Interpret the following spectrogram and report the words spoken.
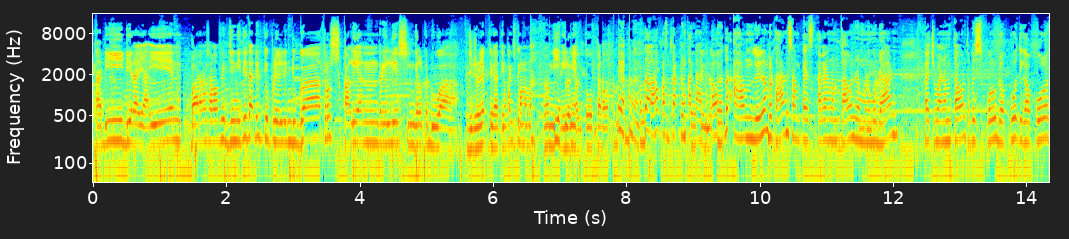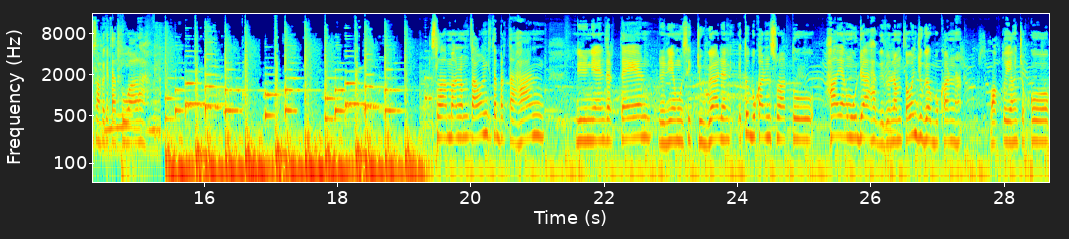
Tadi dirayain bareng sama Virginity tadi tiup lilin juga terus kalian rilis single kedua. Judulnya tiga tim kan sama iya gitu. Alhamdulillah bertahan sampai sekarang 6 tahun dan mudah-mudahan gak cuma 6 tahun tapi 10, 20, 30 sampai kita tua lah. Selama 6 tahun kita bertahan di dunia entertain, dunia musik juga dan itu bukan suatu hal yang mudah gitu. 6 tahun juga bukan waktu yang cukup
